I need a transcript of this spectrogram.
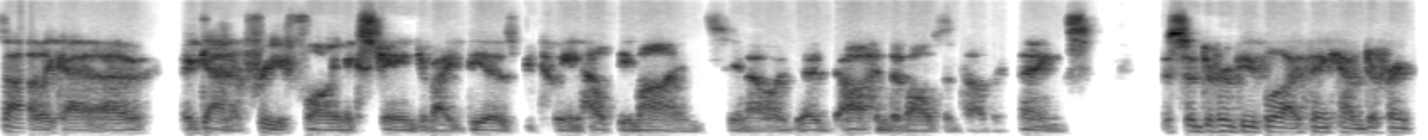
It's not like a, a again a free flowing exchange of ideas between healthy minds. You know, it, it often devolves into other things. So different people, I think, have different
